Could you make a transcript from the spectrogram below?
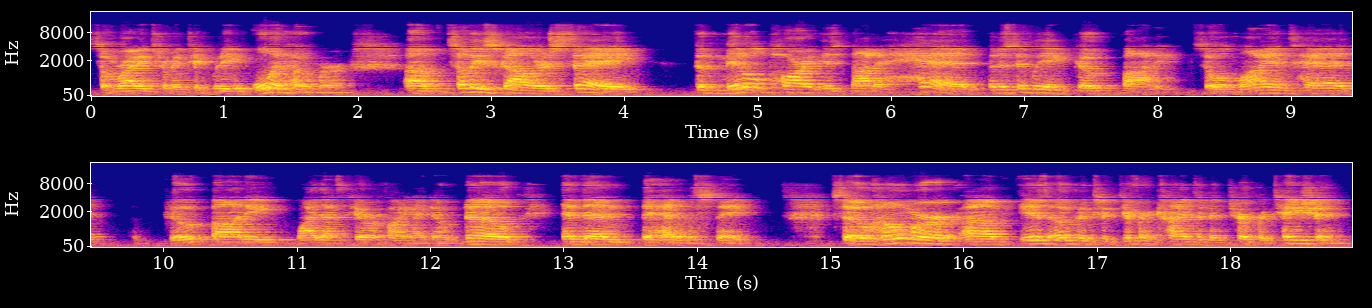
some writings from antiquity on Homer, um, some of these scholars say the middle part is not a head, but is simply a goat body. So a lion's head, goat body. Why that's terrifying, I don't know. And then the head of a snake. So Homer um, is open to different kinds of interpretation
